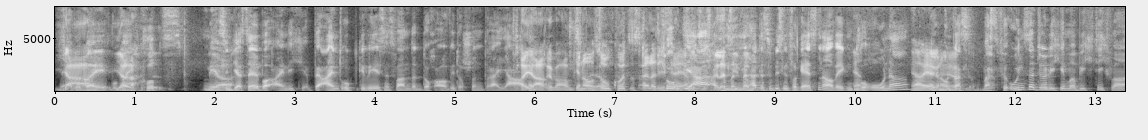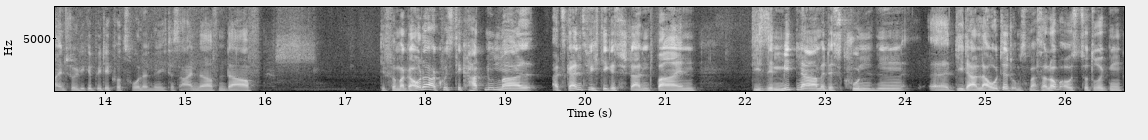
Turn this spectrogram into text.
Ja, wobei, wobei ja, kurz, wir ja. sind ja selber eigentlich beeindruckt gewesen. Es waren dann doch auch wieder schon drei Jahre. Drei Jahre waren es. Genau, ja. so kurz ist relativ. So, ja, ja, also man, relativ man hat es ein bisschen vergessen, auch wegen Corona. Ja, ja, genau. Und was, was für uns natürlich immer wichtig war, entschuldige bitte kurz, Roland, wenn ich das einwerfen darf. Die Firma Gauda Akustik hat nun mal als ganz wichtiges Standbein diese Mitnahme des Kunden, äh, die da lautet, um es mal salopp auszudrücken,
